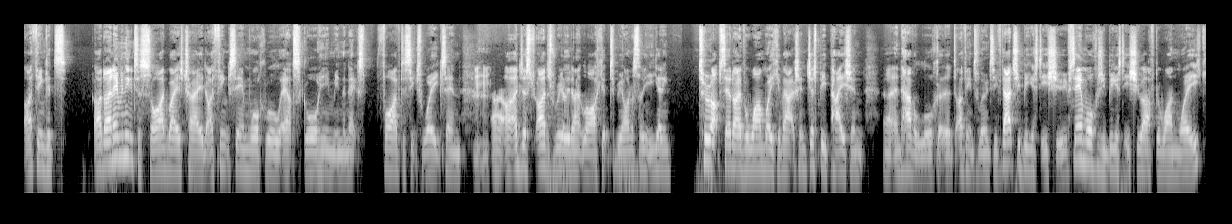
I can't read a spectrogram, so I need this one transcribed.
I think it's. I don't even think it's a sideways trade. I think Sam Walker will outscore him in the next five to six weeks, and Mhm. uh, I just, I just really don't like it. To be honest, I think you're getting too upset over one week of action. Just be patient uh, and have a look. It- I think it's lunacy. If that's your biggest issue, if Sam Walker's your biggest issue after one week,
